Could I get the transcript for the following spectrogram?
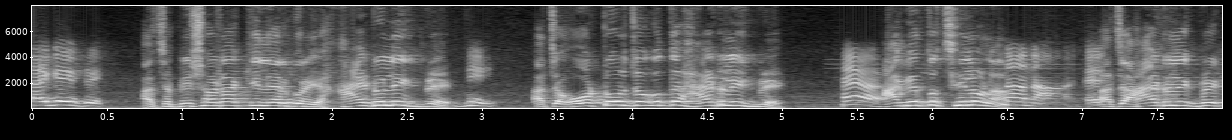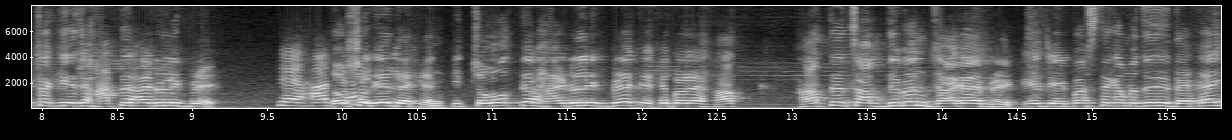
জায়গায় ব্রেক আচ্ছা বিষয়টা ক্লিয়ার করি। হাইড্রোলিক ব্রেক জি। আচ্ছা অটোর জগতে হাইড্রোলিক ব্রেক হ্যাঁ। আগে তো ছিল না। না না আচ্ছা হাইড্রোলিক ব্রেকটা কি? এই যে হাতের হাইড্রোলিক ব্রেক দর্শক এই দেখেন কি চমৎকার হাইড্রোলিক ব্রেক একেবারে হাত হাতে চাপ দিবেন জায়গায় ব্রেক এই যে এই পাশ থেকে আমরা যদি দেখাই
